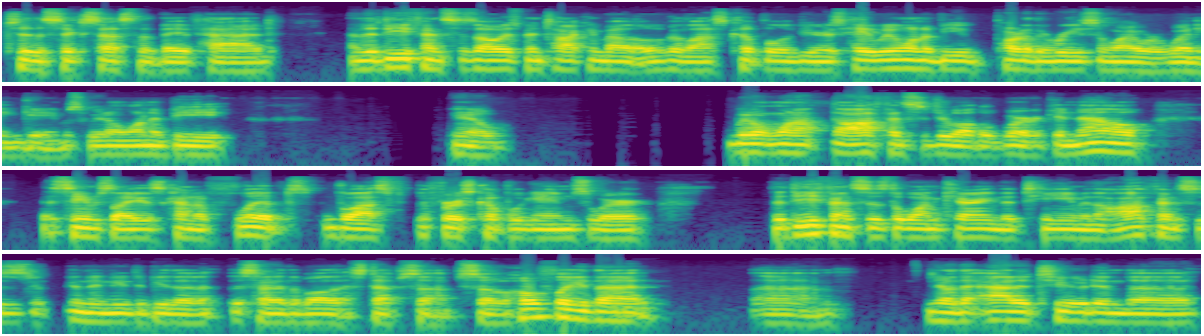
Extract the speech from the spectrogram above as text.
to the success that they've had and the defense has always been talking about over the last couple of years hey we want to be part of the reason why we're winning games. We don't want to be you know we don't want the offense to do all the work. And now it seems like it's kind of flipped the last the first couple of games where the defense is the one carrying the team and the offense is going to need to be the, the side of the ball that steps up. So hopefully that um, you know the attitude and the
